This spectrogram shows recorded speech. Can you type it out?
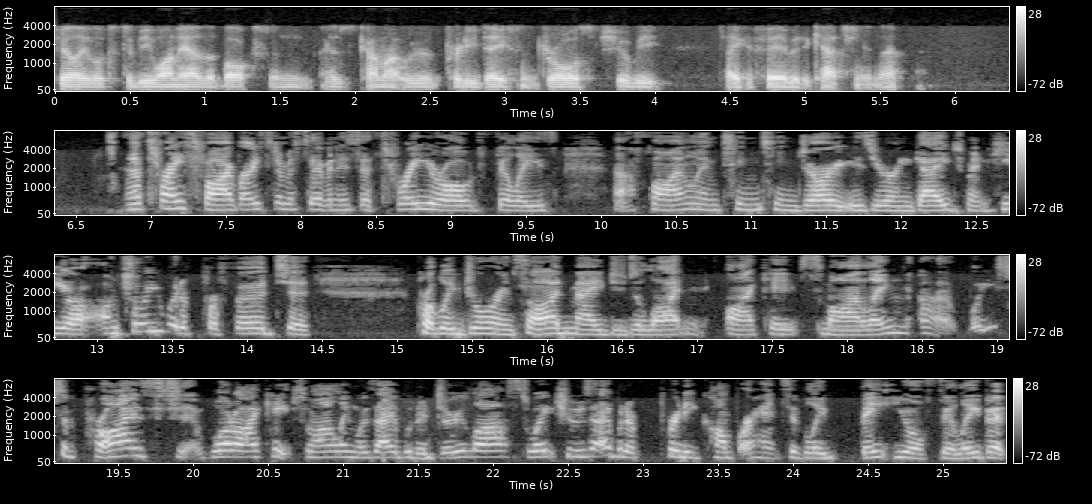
filly looks to be one out of the box and has come up with a pretty decent draw. So she'll be take a fair bit of catching in that. That's race five. Race number seven is a three-year-old fillies uh, final, and Tintin Joe is your engagement here. I'm sure you would have preferred to probably draw inside Major Delight and I Keep Smiling. Uh, were you surprised what I Keep Smiling was able to do last week? She was able to pretty comprehensively beat your filly, but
